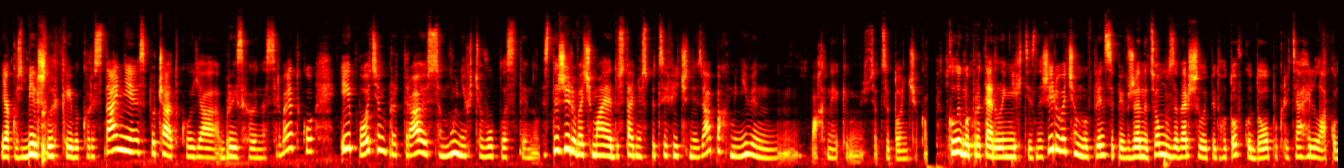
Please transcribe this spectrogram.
якось більш легкий в використанні. Спочатку я бризгаю на серветку і потім протираю саму нігтьову пластину. Знежирювач має достатньо специфічний запах, мені він пахне якимось ацетончиком. Коли ми протерли нігті знежирювачем, ми в принципі вже на цьому завершили підготовку до покриття гель-лаком.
